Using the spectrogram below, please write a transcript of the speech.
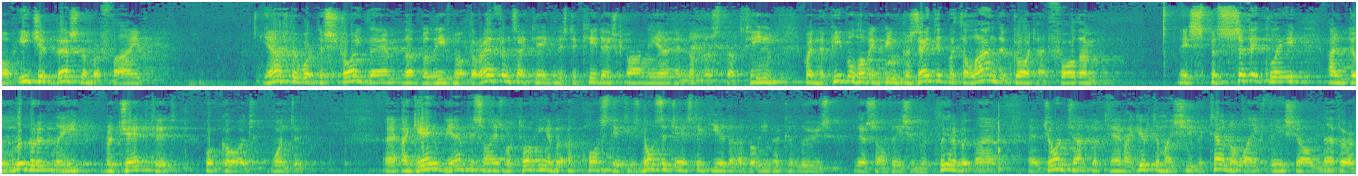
of Egypt, verse number 5, He afterward destroyed them that believed not. The reference I take is to Kadesh Barnea in Numbers 13, when the people, having been presented with the land that God had for them, they specifically and deliberately rejected what God wanted. Uh, again, we emphasise we're talking about apostate. He's not suggesting here that a believer can lose their salvation. We're clear about that. Uh, John chapter 10 I give to my sheep eternal life, they shall never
